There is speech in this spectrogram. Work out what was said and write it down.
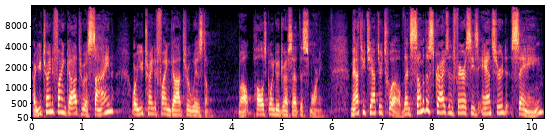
are you trying to find God through a sign or are you trying to find God through wisdom? Well, Paul's going to address that this morning. Matthew chapter 12. Then some of the scribes and Pharisees answered, saying,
